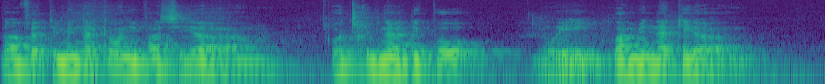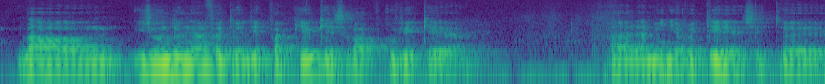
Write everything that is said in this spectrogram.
bah, en fait, maintenant qu'on est passé euh, au tribunal dépôt, Oui. bah, maintenant que, euh, bah, ils ont donné en fait, des papiers qui ça va prouver que euh, la minorité c'était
